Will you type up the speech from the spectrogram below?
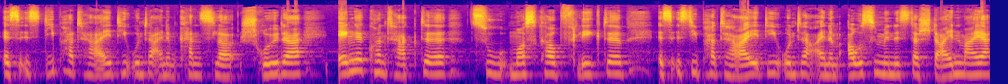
Es ist die Partei, die unter einem Kanzler Schröder enge Kontakte zu Moskau pflegte. Es ist die Partei, die unter einem Außenminister Steinmeier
